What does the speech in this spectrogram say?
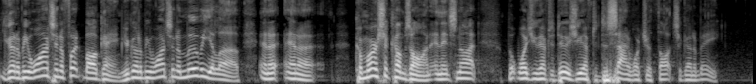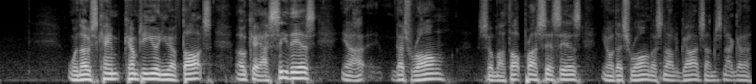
you're going to be watching a football game. You're going to be watching a movie you love, and a and a commercial comes on, and it's not but what you have to do is you have to decide what your thoughts are going to be. When those came, come to you and you have thoughts, okay, I see this, you know, that's wrong. So my thought process is, you know, that's wrong. That's not of God. So I'm just not going to,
